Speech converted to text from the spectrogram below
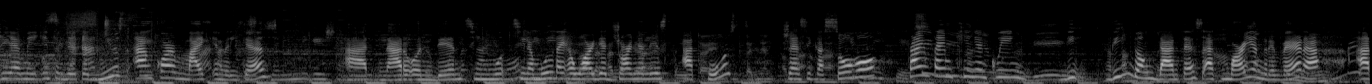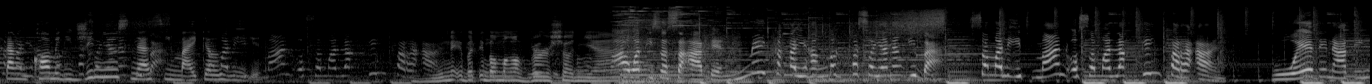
GMA Integrated News Anchor Mike Enriquez. At naroon din si, sina multi-awarded journalist at host Jessica Soho, Primetime King and Queen Di- Ding Dong Dantes at Marian Rivera at ang comedy genius na si Michael V. Yun, may iba't ibang mga version niya. Bawat isa sa atin may kakayahang magpasaya ng iba sa maliit man o sa malaking paraan. Pwede nating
